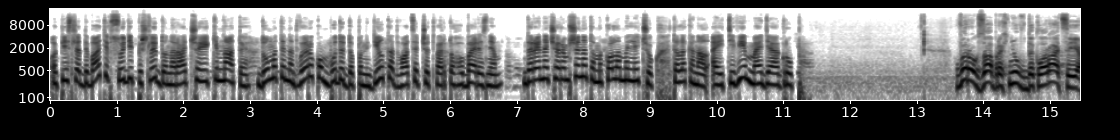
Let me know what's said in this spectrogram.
Опісля дебатів судді пішли до нарадчої кімнати. Думати над вироком будуть до понеділка, 24 березня. Дарина Черемшина та Микола Мельничук, телеканал ITV Media Group. Вирок за брехню в декларації.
